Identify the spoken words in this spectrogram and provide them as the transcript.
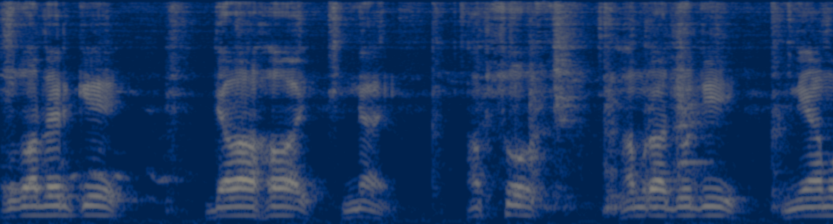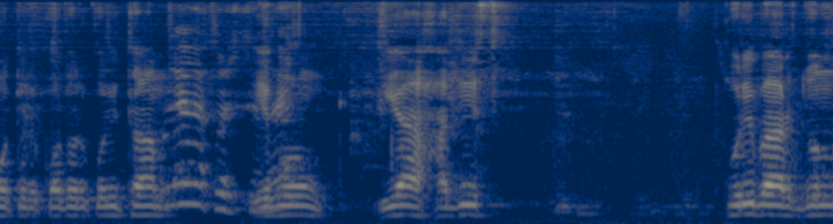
রোজাদেরকে দেওয়া হয় নাই। আফসোস, আমরা যদি নিয়ামতের কদর করিতাম এবং ইয়া হাদিস করিবার জন্য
